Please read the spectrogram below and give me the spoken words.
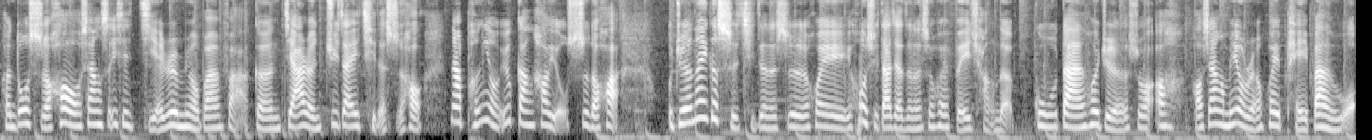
很多时候像是一些节日没有办法跟家人聚在一起的时候，那朋友又刚好有事的话，我觉得那个时期真的是会，或许大家真的是会非常的孤单，会觉得说啊，好像没有人会陪伴我。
